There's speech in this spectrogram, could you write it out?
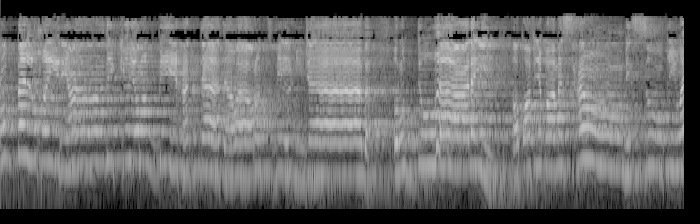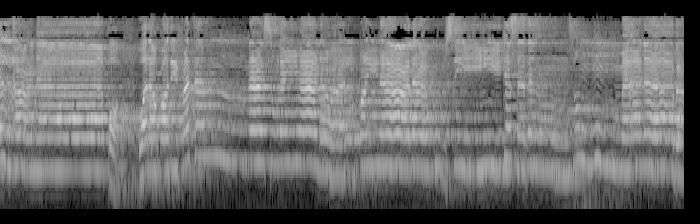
حُبَّ الْخَيْرِ عَن ذِكْرِ رَبِّي حَتَّىٰ تَوَارَتْ بِالْحِجَابِ. رُدُّوهَا عَلَيَّ ۖ فَطَفِقَ مَسْحًا بِالسُّوقِ وَالْأَعْنَاقِ. وَلَقَدْ فَتَنَّا سُلَيْمَانَ وَأَلْقَيْنَا جَسَدًا ثُمَّ أَنَابَ.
